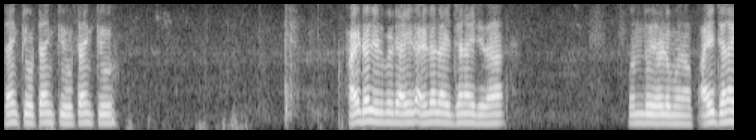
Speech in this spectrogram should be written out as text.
thank you thank you thank you idle ಇರಬೇಡಿ ಐಡಲ್ ಐದು ಜನ ಇದ್ದೀರಾ? ಒಂದು ಎರಡು ಮೂರು ನಾಲ್ಕು ಐದು ಜನ ಇದ್ದೀವಿ.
